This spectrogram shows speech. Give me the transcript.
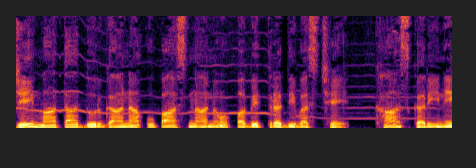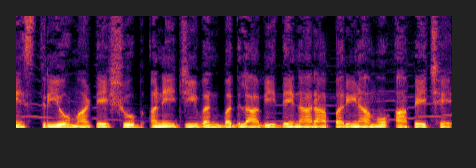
જે માતા દુર્ગાના ઉપાસનાનો પવિત્ર દિવસ છે, ખાસ કરીને સ્ત્રીઓ માટે શુભ અને જીવન બદલાવી દેનારા પરિણામો આપે છે.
